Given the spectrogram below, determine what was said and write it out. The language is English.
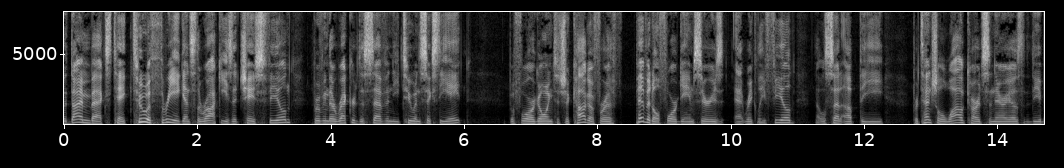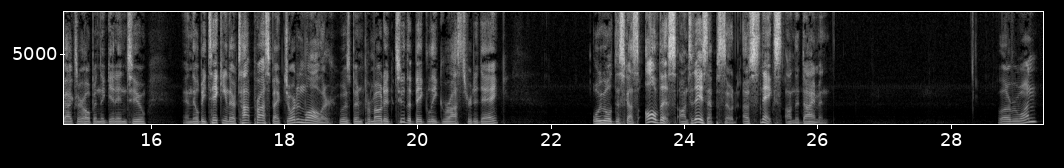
The Diamondbacks take two of three against the Rockies at Chase Field, improving their record to 72 and 68 before going to Chicago for a pivotal four game series at Wrigley Field that will set up the potential wild card scenarios that the D backs are hoping to get into. And they'll be taking their top prospect, Jordan Lawlar, who has been promoted to the big league roster today. We will discuss all this on today's episode of Snakes on the Diamond. Hello, everyone.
